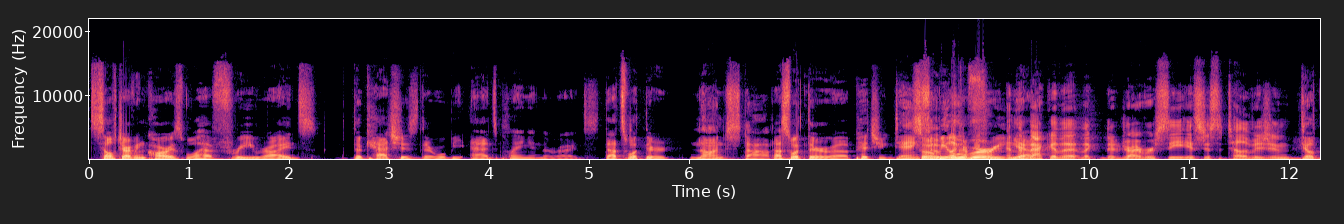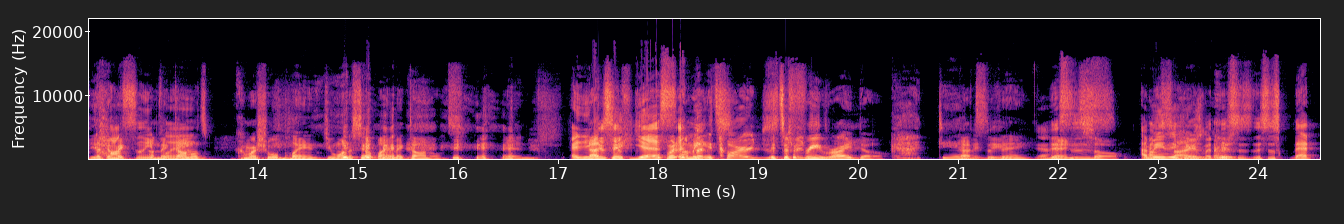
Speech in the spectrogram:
self-driving cars will have free rides. The catch is there will be ads playing in the rides. That's what they're Non-stop. that's what they're uh, pitching. Dang. So, So, it'll be like Uber a free in yeah. the back of the like the driver's seat is just a television They'll- like a, Mc- constantly a playing. McDonald's commercial playing. Do you want to stop by a McDonald's? And and you That's just say yes. but I mean, it's car it's a free ride though. God damn That's it, the dude. thing. Yeah. This and is so I I mean, mean, sorry, here's- but here's- this is this is that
